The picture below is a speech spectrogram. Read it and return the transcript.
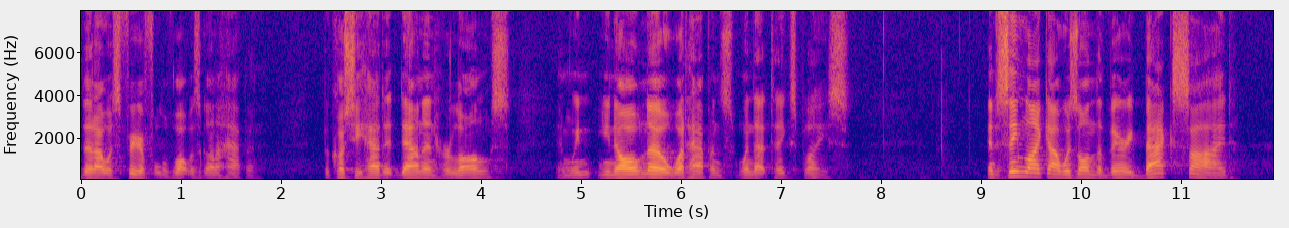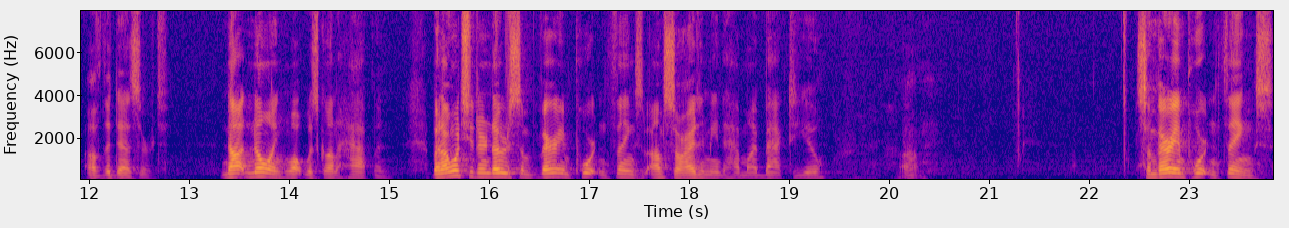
that I was fearful of what was going to happen because she had it down in her lungs. And we, you all know what happens when that takes place. And it seemed like I was on the very backside of the desert, not knowing what was going to happen. But I want you to notice some very important things. I'm sorry, I didn't mean to have my back to you. Um, some very important things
